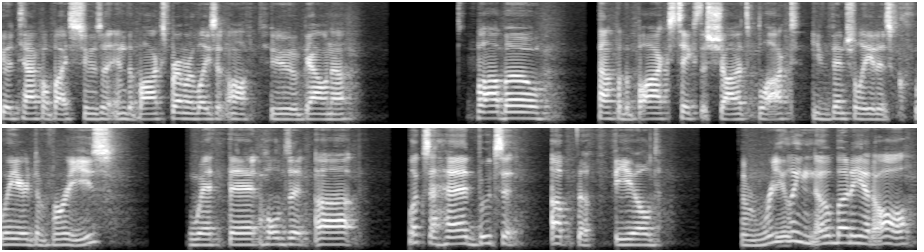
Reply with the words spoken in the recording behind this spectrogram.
good tackle by Souza in the box. Bremer lays it off to Gauna. Fabo, top of the box, takes the shot. It's blocked. Eventually, it is clear. De Vries with it, holds it up, looks ahead, boots it up the field. To really nobody at all.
